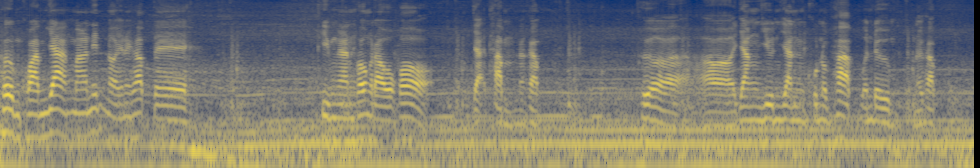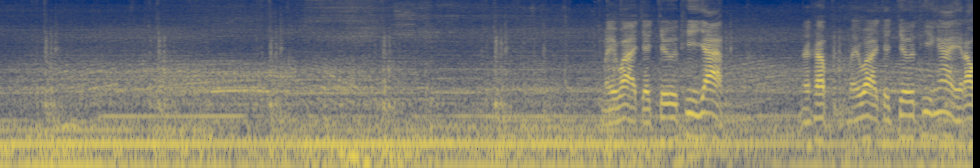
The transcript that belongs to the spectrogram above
เพิ่มความยากมานิดหน่อยนะครับ แต่ทีมงานของเราก็จะทำนะครับเพื่ออยังยืนยันคุณภาพเหมือนเดิมนะครับ ไม่ว่าจะเจอที่ยากนะครับ ไม่ว่าจะเจอที่ง่ายเรา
